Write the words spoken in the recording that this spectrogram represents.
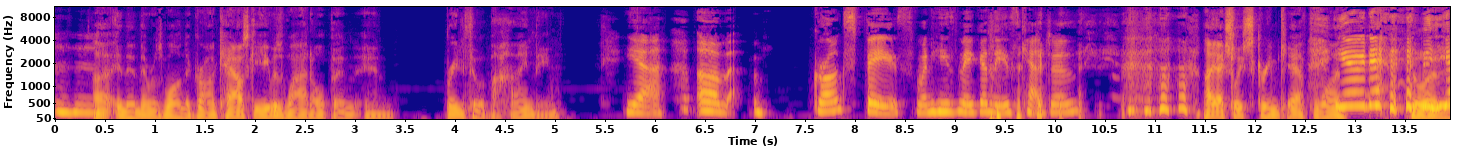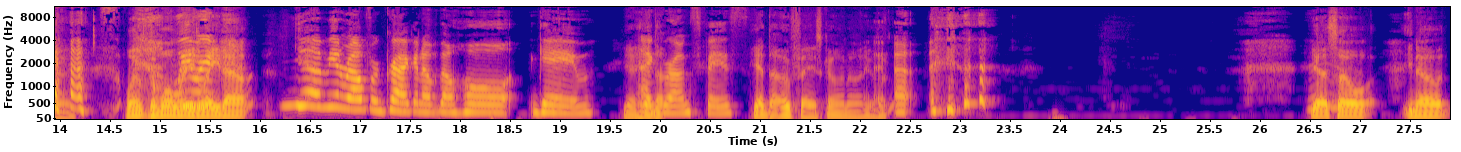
Mhm. Uh, and then there was one to Gronkowski. He was wide open, and Brady threw it behind him. Yeah. Um Gronk's face when he's making these catches. I actually screen capped one. you did. The one, yeah. uh, One- the one where We he were- laid out. Yeah, me and Ralph were cracking up the whole game Yeah, at the, Gronk's face. he had the O face going on. Like, Uh, yeah, so you know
